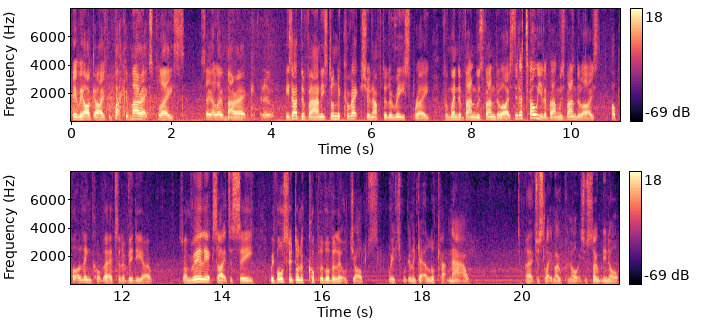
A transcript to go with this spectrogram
Here we are, guys. We're back at Marek's place. Say hello, Marek. Hello. He's had the van. He's done the correction after the respray from when the van was vandalised. Did I tell you the van was vandalised? I'll put a link up there to the video. So I'm really excited to see. We've also done a couple of other little jobs, which we're going to get a look at now. Uh, just let him open up. It's just opening up.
